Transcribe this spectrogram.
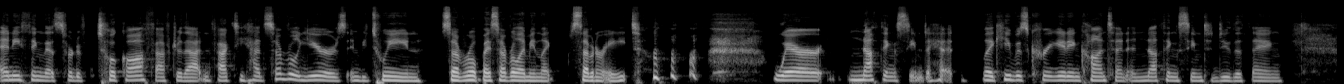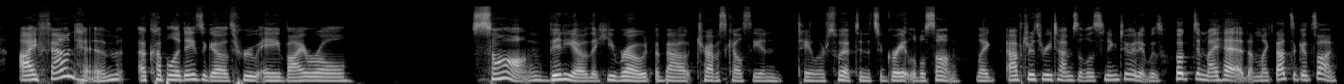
anything that sort of took off after that. In fact, he had several years in between, several by several I mean like 7 or 8 where nothing seemed to hit. Like he was creating content and nothing seemed to do the thing. I found him a couple of days ago through a viral song video that he wrote about Travis Kelce and Taylor Swift. And it's a great little song. Like after three times of listening to it, it was hooked in my head. I'm like, that's a good song.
